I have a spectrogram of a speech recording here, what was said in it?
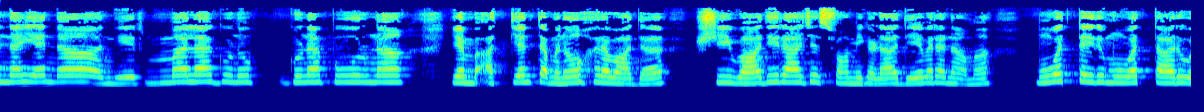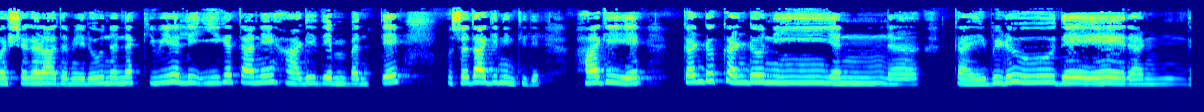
ನಯನ ನಿರ್ಮಲ ಗುಣು ಗುಣಪೂರ್ಣ ಎಂಬ ಅತ್ಯಂತ ಮನೋಹರವಾದ ಶ್ರೀ ವಾದಿರಾಜ ಸ್ವಾಮಿಗಳ ದೇವರ ನಾಮ ಮೂವತ್ತೈದು ಮೂವತ್ತಾರು ವರ್ಷಗಳಾದ ಮೇಲೂ ನನ್ನ ಕಿವಿಯಲ್ಲಿ ಈಗ ತಾನೇ ಹಾಡಿದೆಂಬಂತೆ ಹೊಸದಾಗಿ ನಿಂತಿದೆ. ಹಾಗೆಯೇ ಕಂಡು ಕಂಡು ನೀಯನ್ನ ಕೈ ಬಿಡುವುದೇ ರಂಗ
